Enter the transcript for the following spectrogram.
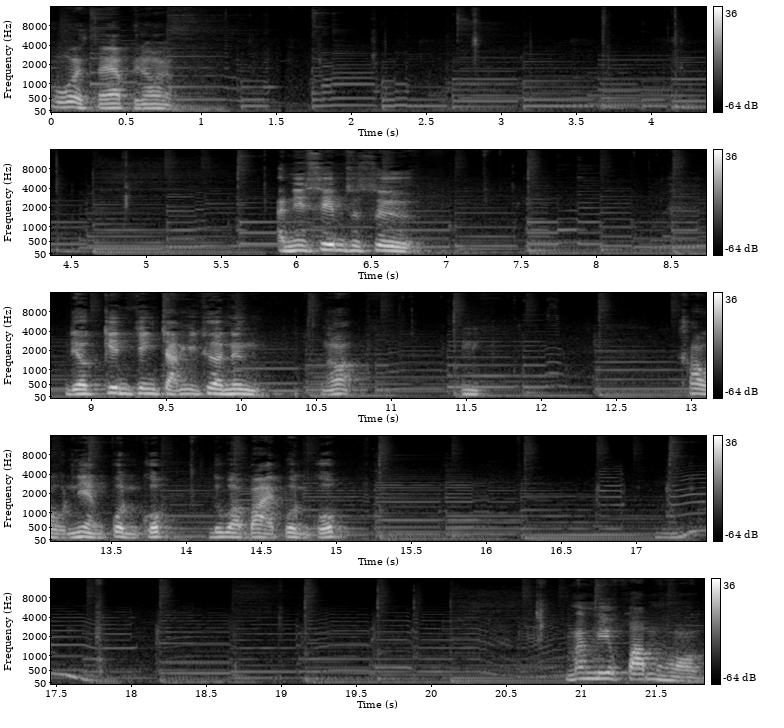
โอ้ยแซ่บพี่น้อง อันนี้ซิมซื่อๆเดี๋ยวกินจริงจังอีกเทื่อหนึงเนาะเข้าเนียงป่นกบหรือว่าบายป่นกบมมันมีความหอม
